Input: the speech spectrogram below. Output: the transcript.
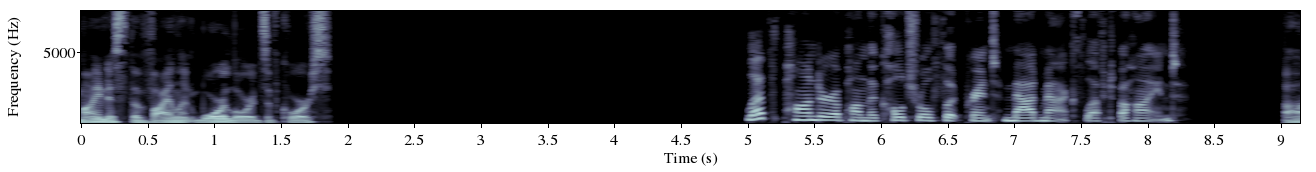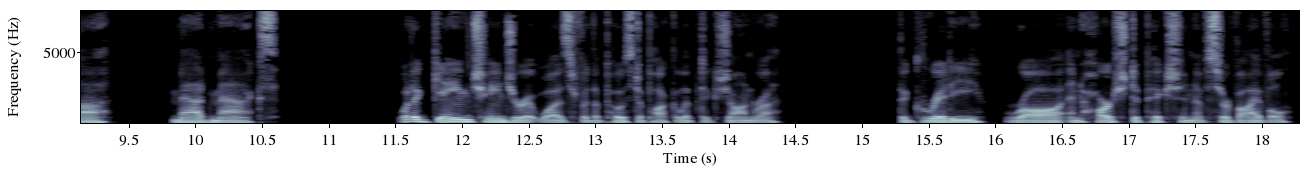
minus the violent warlords, of course. Let's ponder upon the cultural footprint Mad Max left behind. Ah, Mad Max. What a game changer it was for the post apocalyptic genre. The gritty, raw, and harsh depiction of survival.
